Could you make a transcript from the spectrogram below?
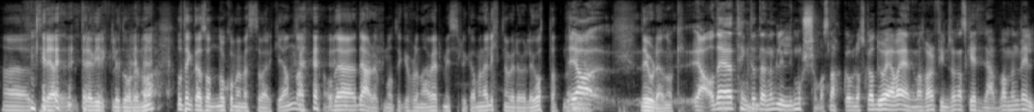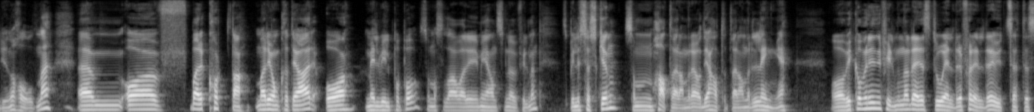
eh, tre, tre virkelig dårlige nå. Og så tenkte jeg sånn, nå kommer mesterverket igjen, da. Og det, det er det på en måte ikke, for den er jo helt mislykka. Men jeg likte den veldig, veldig godt, da. Den, Ja, Det gjorde jeg nok. ja, og det, jeg tenkte at denne blir litt morsom å snakke om. Roska. Du og jeg var enige om at det var en film som var ganske ræva, men veldig underholdende. Um, og bare kort, da. Marion Cotillard og Melville Popo, som også da var i Mie Hansen Løve-filmen, spiller søsken som hater hverandre, og de har hatet hverandre lenge. Og vi kommer inn i filmen når deres to eldre foreldre utsettes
